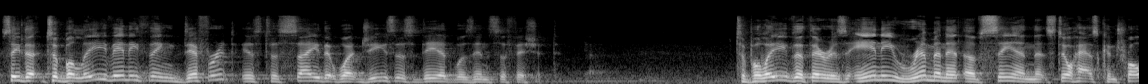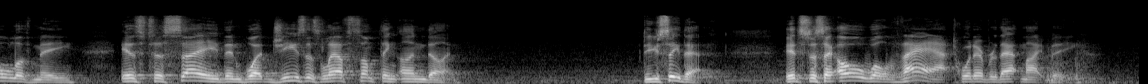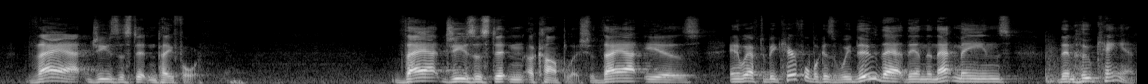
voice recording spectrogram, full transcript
See, to, to believe anything different is to say that what Jesus did was insufficient. To believe that there is any remnant of sin that still has control of me is to say then what Jesus left something undone. Do you see that? It's to say, oh, well, that, whatever that might be, that Jesus didn't pay for. That Jesus didn't accomplish. That is, and we have to be careful because if we do that, then, then that means, then who can?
